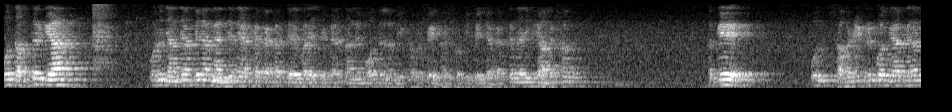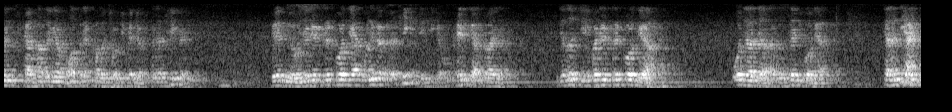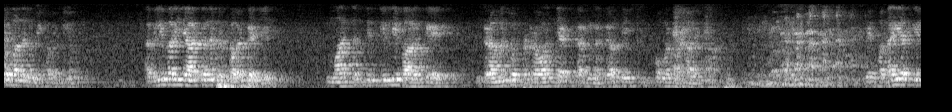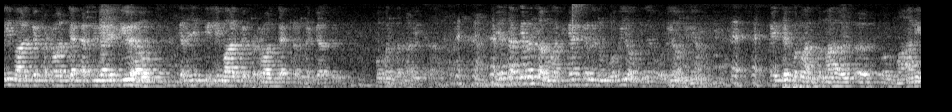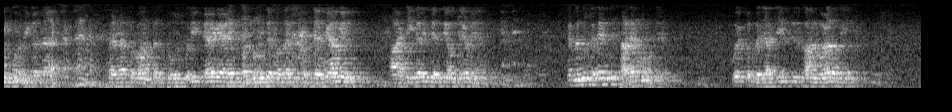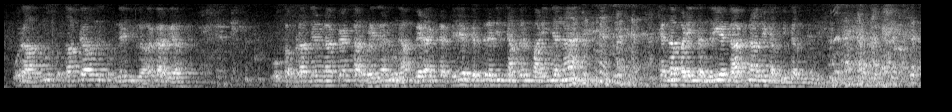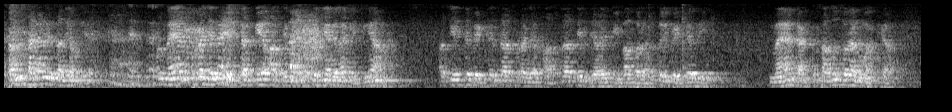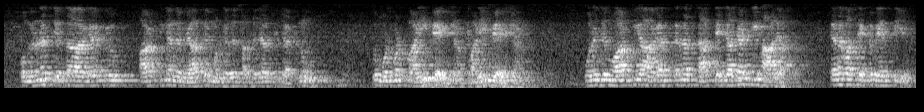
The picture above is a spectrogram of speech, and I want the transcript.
ਉਹ ਦਫ਼ਤਰ ਗਿਆ। ਉਹਨੂੰ ਜਾਂਦਿਆਂ ਪਹਿਲਾਂ ਮੈਨੇਜਰ ਨੇ ਆਖਿਆ ਕਾਕਾ ਤੇਰੇ ਬਾਰੇ ਸ਼ਿਕਾਇਤਾਂ ਨੇ ਬਹੁਤ ਲੰਬੀ ਖਬਰ ਭੇਜਦਾ, ਛੋਟੀ ਭੇਜਿਆ ਕਰ। ਕਹਿੰਦਾ ਜੀ, ਖਿਆਲ ਰੱਖਾਂਗੇ। ਅੱਗੇ ਸਬ ਐਡੀਟਰ ਕੋਲ ਗਿਆ ਕਹਿੰਦਾ ਵੀ ਸ਼ਿਕਾਇਤਾਂ ਤੇ ਗਿਆ, ਬਹੁਤ ਨੇ ਖਬਰ ਛੋਟੀ ਭੇਜੋ ਕਹਿੰਦਾ ਠੀਕ ਫਿਰ ਨਿਊਜ਼ ਐਡੀਟਰ ਕੋਲ ਗਿਆ, ਉਹਨੇ ਕਿਹਾ ਠੀਕ ਹੈ ਠੀਕ ਹੈ। ਉਹ ਖੇਡ ਗਿਆ ਥੋੜਾ ਜਿਹਾ ਜਦੋਂ ਚੀਫ ਐਡੀਟਰ ਕੋਲ ਗਿਆ, ਉਹ ਜਰਾ ਜ਼ਿਆਦਾ ਗੁੱਸੇ 'ਚ ਬੋਲਿਆ, ਕਹਿੰਦਾ ਜੀ, ਅੱਜ ਤੋਂ ਬਾਅਦ ਲੰਬੀ ਖਬਰ ਨਹੀਂ ਹੋਣੀ ਅਗਲੀ ਵਾਰੀ ਜਾ ਕੇ ਉਹਨੇ ਫਿਰ ਖਬਰ ਭੇਜੀ। ਮਾਰਚਸ ਦੀ ਤੀਲੀ ਬਾਲ ਕੇ ਡਰਮ ਤੋਂ ਪੈਟਰੋਲ ਚੈੱਕ ਕਰਨ ਲੱਗਾ ਸੀ, ਉਮਰ 45 ਸਾਲ। ਫਿਰ ਪਤਾ ਹੀ ਹੈ ਤੀਲੀ ਬਾਲ ਕੇ ਪੈਟਰੋਲ ਚੈੱਕ ਕਰਨ ਲੱਗਾ ਤੇ ਕੀ ਹੋਇਆ ਉਹ। ਕਹਿੰਦਾ ਜੀ ਤੀਲੀ ਬਾਲ ਕੇ ਪੈਟਰੋਲ ਚੈੱਕ ਕਰਨ ਲੱਗਾ ਸੀ। ਉਮਰ 45 ਸਾਲ ਇਸ ਕਰਕੇ ਮੈਂ ਤੁਹਾਨੂੰ ਆਖਿਆ ਕਿ ਮੈਨੂੰ ਉਹ ਵੀ ਆਉਂਦੀਆਂ, ਉਹ ਵੀ ਆਉਂਦੀਆਂ। ਇੱਥੇ ਭਗਵੰਤ ਮਾਨ ਮਾਨ ਹੀ ਮੂੰਹ ਨਿਕਲਦਾ ਸਾਡਾ ਭਗਵੰਤ ਸੂਰਪੁਰੀ ਕਹਿ ਗਿਆ ਤੁਹਾਨੂੰ ਤੇ ਪਤਾ ਨਹੀਂ ਸੁਣਦੇ ਪਿਆ ਵੀ ਆਰਟੀਕਲ ਹੀ ਦਿੱਤੇ ਆਉਂਦੇ ਹੋਣੇ ਆ। ਤੇ ਮੈਨੂੰ ਕਦੇ ਨਹੀਂ ਸਾਰਿਆਂ ਨੂੰ ਆਉਂਦੇ ਉਹ ਇੱਕ ਬਜਾਜੀ ਦੀ ਦੁਕਾਨ ਵਾਲਾ ਸੀ। ਉਹ ਰਾਤ ਨੂੰ ਸੁੱਤਾ ਪਿਆ, ਉਹਦੇ ਸੁਪਨੇ 'ਚ ਗਾਹਕ ਆ ਗਿਆ। ਉਹ ਕਪੜਾ ਦੇਣ ਲੱਗ ਪਿਆ, ਘਰ ਵਾਲੇ ਨੇ ਹੁਣਾ ਬੇੜਾ ਕਰਕੇ ਜੇ ਬਿਸਤਰੇ ਦੀ ਚਾਦਰ ਪਾੜੀ ਜਾਣਾ ਕਹਿੰਦਾ ਬੜੀ ਤੰਦਰੀ ਹੈ, ਗਾਹਕ ਨਾਲ ਵੀ ਗੱਲ ਨਹੀਂ ਕਰਨ ਸਾਨੂੰ ਸਾਰਿਆਂ ਨੂੰ ਇਦਾਂ ਦੇ ਆਉਂਦੇ ਆ। ਹੁਣ ਮੈਂ ਥੋੜਾ ਜਿਹਾ ਇਸ ਕਰਕੇ ਹਾਸੇ ਦੀਆਂ ਗੱਲਾਂ ਕੀਤੀਆਂ। ਅਸੀਂ ਇੱਥੇ ਬੈਠੇ ਸਾਂ ਥੋੜਾ ਜਿਹਾ ਫਾਸਲਾ ਸੀ ਵਿਚਾਲੇ ਬੀਬਾ ਬਰਹਮਤ ਹੀ ਬੈਠੇ ਸੀ। ਮੈਂ ਡਾਕਟਰ ਸਾਧੂ ਸੋਰਾ ਨੂੰ ਆਖਿਆ ਉਹ ਮੈਨੂੰ ਨਾ ਚੇਤਾ ਆ ਗਿਆ ਕਿ ਉਹ ਆੜਤੀਆਂ ਦੇ ਵਿਆਹ ਤੇ ਮੁੰਡੇ ਦੇ ਸੱਦ ਲਿਆ ਸੀ ਜੱਟ ਨੂੰ। ਤੂੰ ਮੁੜ ਪਾਣੀ ਭੇਜ ਜਾਣ ਪਾਣੀ ਭੇਜ ਜਾਣ ਉਹਨੇ ਜਦੋਂ ਆਰਤੀ ਆ ਗਿਆ, ਕਹਿੰਦਾ ਸਤਾਰ ਤੇਜਾ ਸਿੰਘ ਕੀ ਹਾਲ ਆ? ਕਹਿੰਦਾ, ਬਸ ਇੱਕ ਬੇਨਤੀ ਹੈ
